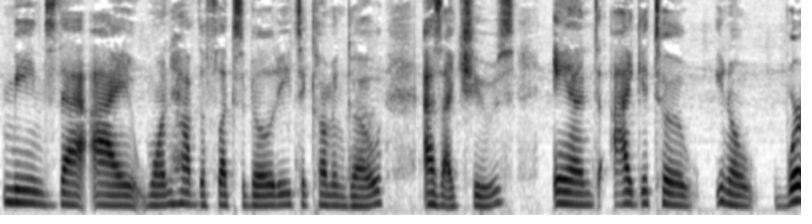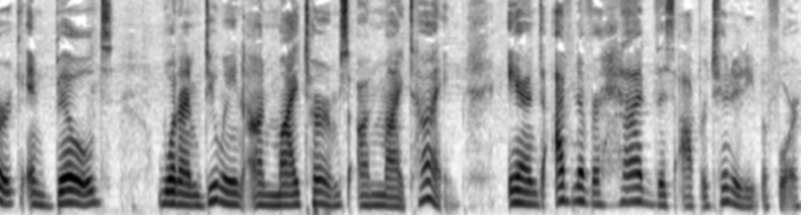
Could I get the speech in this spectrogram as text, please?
means that I, one, have the flexibility to come and go as I choose, and I get to, you know, work and build what I'm doing on my terms, on my time. And I've never had this opportunity before.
